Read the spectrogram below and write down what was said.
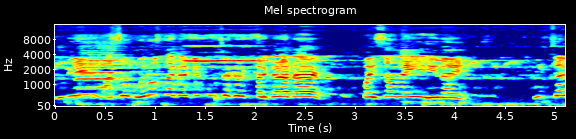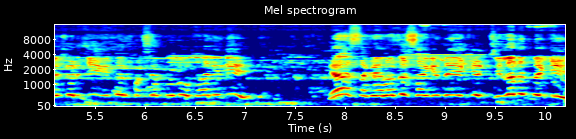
तुम्ही असं म्हणूच नका की तुमच्याकडे खडखडाट आहे पैसा नाही हे नाही. तुमच्याकडची इतर पक्षातले लोक आलेली या सगळ्याला जर सांगितलं एक एक जिल्हा दत्त की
